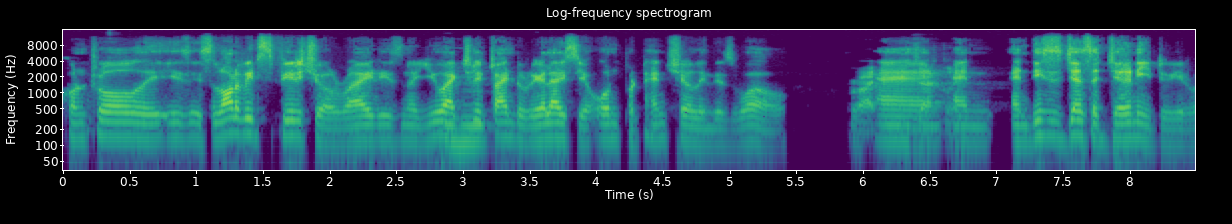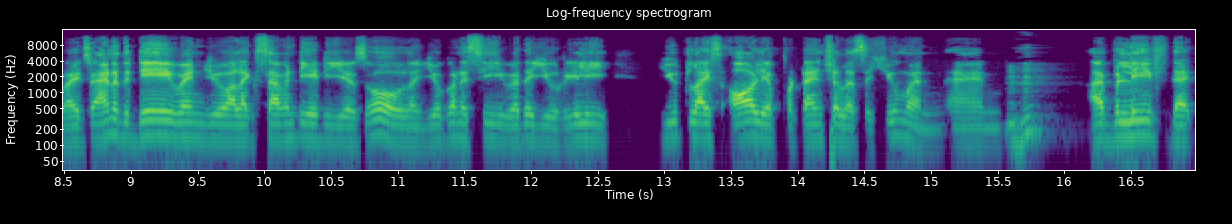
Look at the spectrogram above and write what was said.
control. Is it's a lot of it spiritual, right? Is you know you actually trying to realize your own potential in this world Right. and exactly. and and this is just a journey to it right so end of the day when you are like 70 80 years old and you're going to see whether you really utilize all your potential as a human and Mhm. i believe that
